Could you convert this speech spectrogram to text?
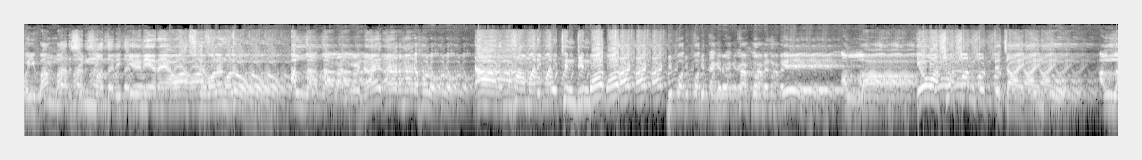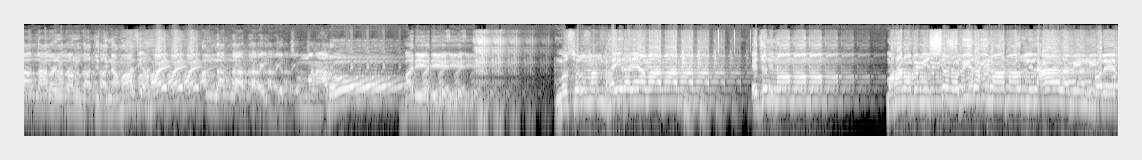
ওই বান্দার জিম্মাদারি কে নিয়ে নেয় আওয়াজ করে বলেন তো? আল্লাহ তাআলা নিয়ে নেয় তার মানে হলো তার মহামারী কঠিন বিপদ বিপদ থেকে তাকে রক্ষা করবেন কে? আল্লাহ। কেউ অসম্মান করতে চায় কিন্তু আল্লাহ তাআলার ওই বান্দা যদি নামাজি হয় আল্লাহ তাআলা তার ইজ্জত সম্মান আরও বাড়িয়ে দিবেন। মুসলমান ভাইরা আমার এজন্য মহানবী বিশ্ব নবী রহমাতুল্লিল আলামিন বলেন,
